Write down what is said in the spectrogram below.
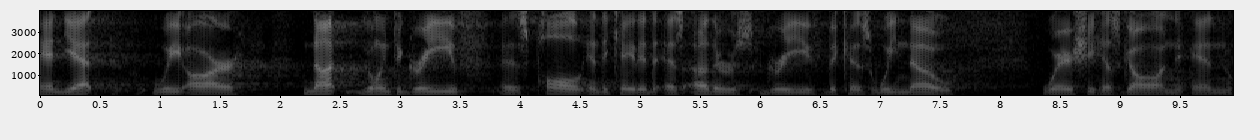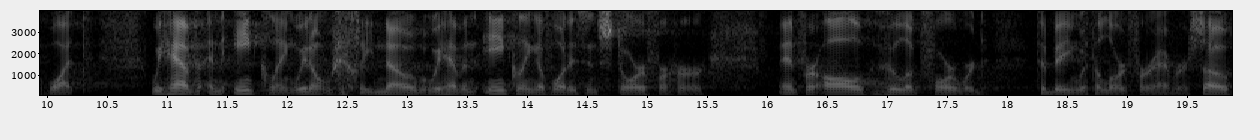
And yet, we are not going to grieve, as Paul indicated, as others grieve, because we know where she has gone and what. We have an inkling, we don't really know, but we have an inkling of what is in store for her and for all who look forward to being with the Lord forever. So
